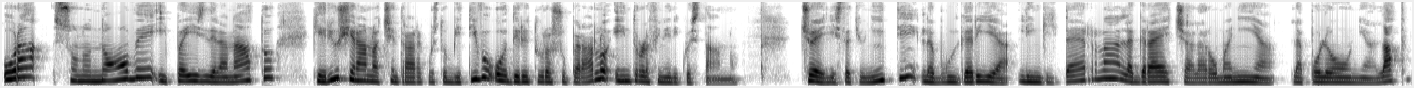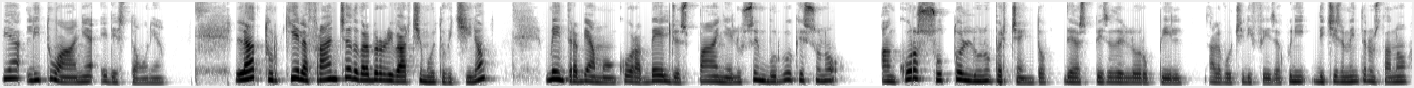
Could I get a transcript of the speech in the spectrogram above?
Ora sono nove i paesi della Nato che riusciranno a centrare questo obiettivo o addirittura a superarlo entro la fine di quest'anno, cioè gli Stati Uniti, la Bulgaria, l'Inghilterra, la Grecia, la Romania, la Polonia, Latvia, Lituania ed Estonia. La Turchia e la Francia dovrebbero arrivarci molto vicino, mentre abbiamo ancora Belgio, Spagna e Lussemburgo che sono ancora sotto l'1% della spesa del loro PIL alla voce difesa, quindi decisamente non stanno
